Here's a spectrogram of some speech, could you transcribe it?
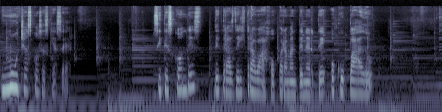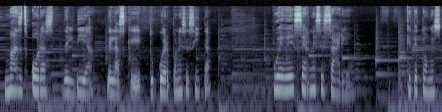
muchas cosas que hacer. Si te escondes detrás del trabajo para mantenerte ocupado más horas del día de las que tu cuerpo necesita, puede ser necesario que te tomes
